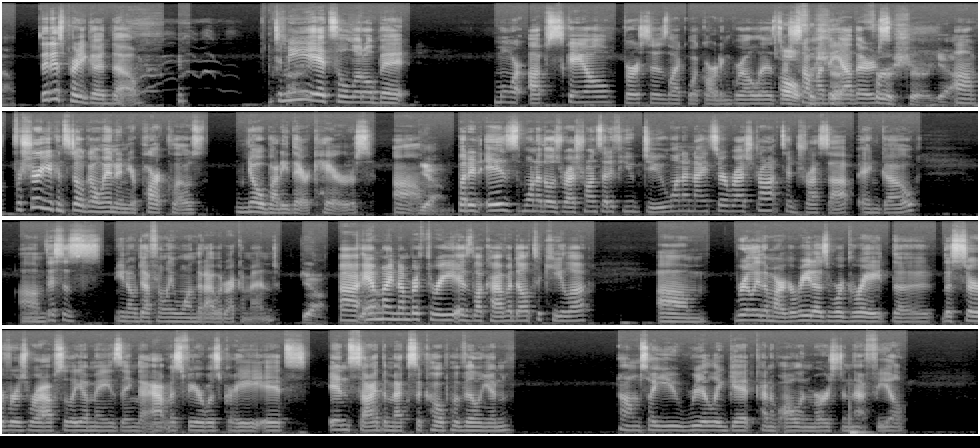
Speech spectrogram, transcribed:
No. It is pretty good though. to me, it's a little bit more upscale versus like what Garden Grill is or some Oh, for of sure. the others. For sure, yeah. Um, for sure, you can still go in in your park clothes. Nobody there cares. Um, Yeah. But it is one of those restaurants that if you do want a nicer restaurant to dress up and go, um, this is you know definitely one that I would recommend. yeah. Uh, yeah. And my number three is La Cava del Tequila. Um, really, the margaritas were great. the The servers were absolutely amazing. The atmosphere was great. It's inside the Mexico Pavilion, um, so you really get kind of all immersed in that feel.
